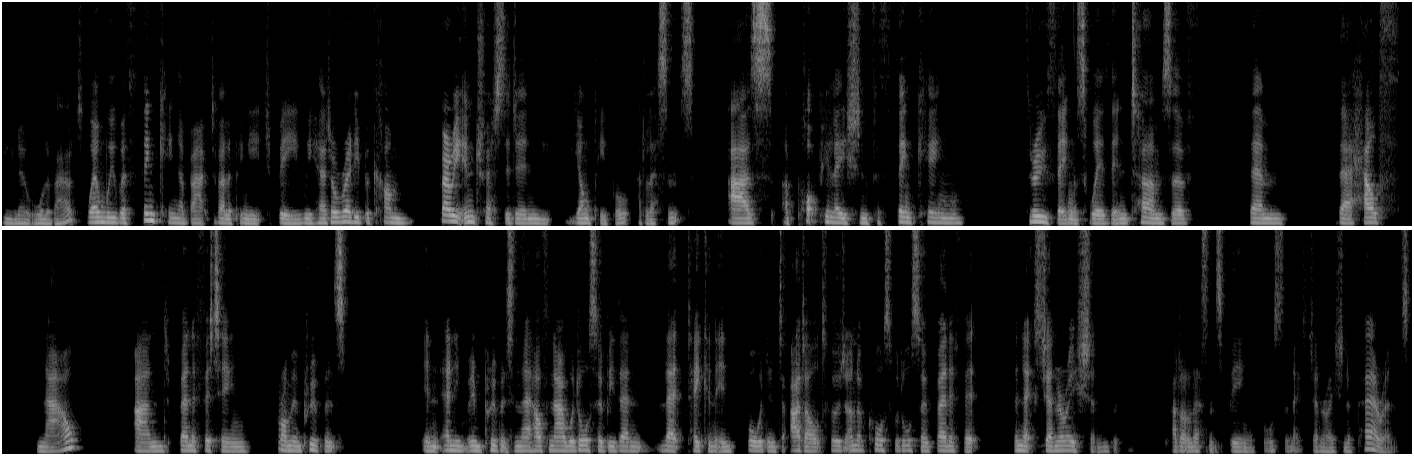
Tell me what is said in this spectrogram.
you know all about. When we were thinking about developing EachB, we had already become very interested in young people, adolescents, as a population for thinking through things with in terms of them their health now and benefiting from improvements in any improvements in their health now would also be then let taken in forward into adulthood and of course would also benefit the next generation adolescents being of course the next generation of parents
